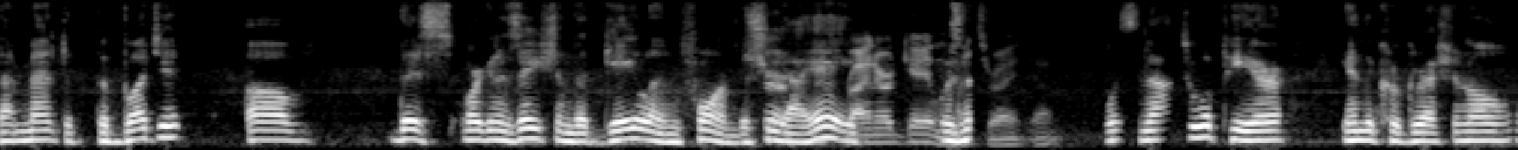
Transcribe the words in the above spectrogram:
That meant that the budget of this organization that Gehlen formed, the sure. CIA, Reinhard Gehlen, was that's not, right, yeah. was not to appear in the congressional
